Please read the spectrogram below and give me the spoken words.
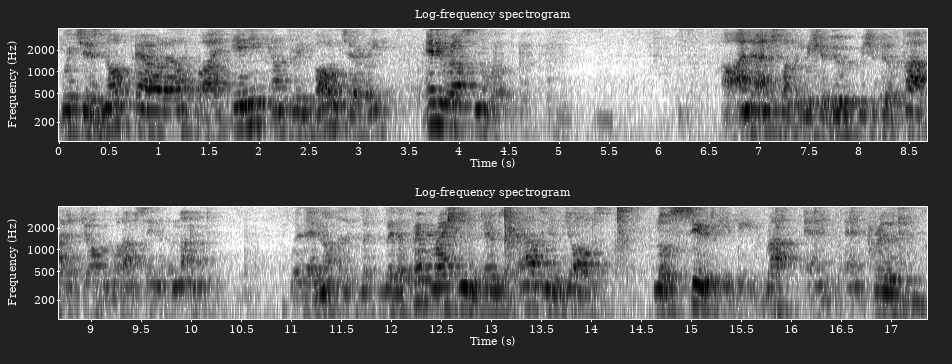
which is not paralleled by any country voluntarily anywhere else in the world. Oh, I, I just want that we should do, we should do a far better job than what I'm seeing at the moment. Where they're not, where the preparation in terms of housing and jobs looks seriously be rough and, and crude. And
